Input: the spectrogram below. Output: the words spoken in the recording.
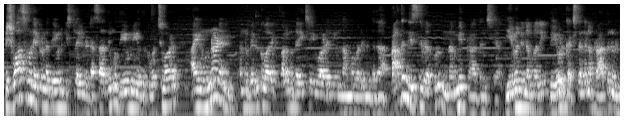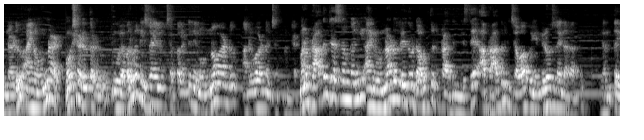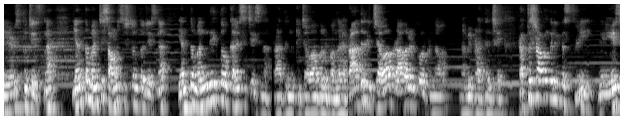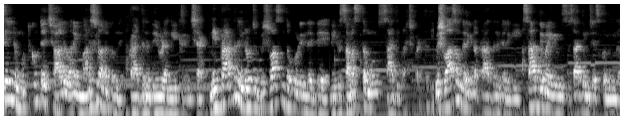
విశ్వాసం లేకుండా దేవునికి ఇష్టమైనట్టు అసాధ్యము దేవుని ఎదుకు వచ్చేవాడు. ఆయన ఉన్నాడని నన్ను వెతుకు వారికి ఫలము దయచేయవాడని నమ్మవలను కదా. ప్రార్థన చేసేటప్పుడు నమ్మి ప్రార్థన చేయాలి. ఏమని నమ్మాలి? దేవుడు ఖచ్చితంగా నా ప్రార్థన వింటున్నాడు ఆయన ఉన్నాడు. మోష అడుగుతాడు నువ్వు ఎవరివని ఇజ్రాయల్ చెప్పాలంటే నేను ఉన్నవాడు అనువాడు అని చెప్పమంటాడు. మనం ప్రార్థన చేస్తున్నాం కానీ ఆయన ఉన్నాడో లేదో డౌట్ తోటి ప్రార్థన చేస్తే ఆ ప్రార్థనకు జవాబు ఎన్ని రోజులైనా రాదు. ఎంత ఏడుస్తూ చేసినా ఎంత మంచి సౌండ్ సిస్టమ్తో చేసినా ఎంత మందితో కలిసి చేసినా ప్రార్థనకి జవాబులు పొందలే. ప్రార్థనకి జవాబు రావాలని కోరుకున్నావా నమ్మి ప్రార్థన చేయి. రక్తస్రావం కలిగిన స్త్రీ నేను ఏసైని ముట్టుకుంటే చాలు అని మనసులో అనుకుంది. ప్రార్థన దేవుడు అంగీకరించాడు. నీ ప్రార్థన ఈ రోజు విశ్వాసంతో కూడిందైతే నీకు సమస్తము సాధ్యపరచబడుతుంది. విశ్వాసం కలిగిన ప్రార్థన కలిగి అసాధ్యమైన సుసాధ్యం చేసుకుని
